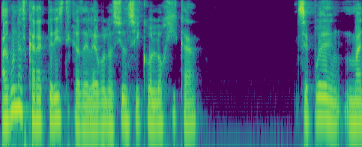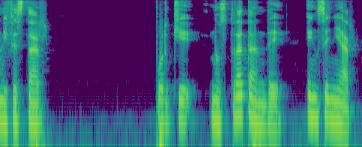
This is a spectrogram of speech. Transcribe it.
Algunas características de la evaluación psicológica se pueden manifestar porque nos tratan de enseñar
